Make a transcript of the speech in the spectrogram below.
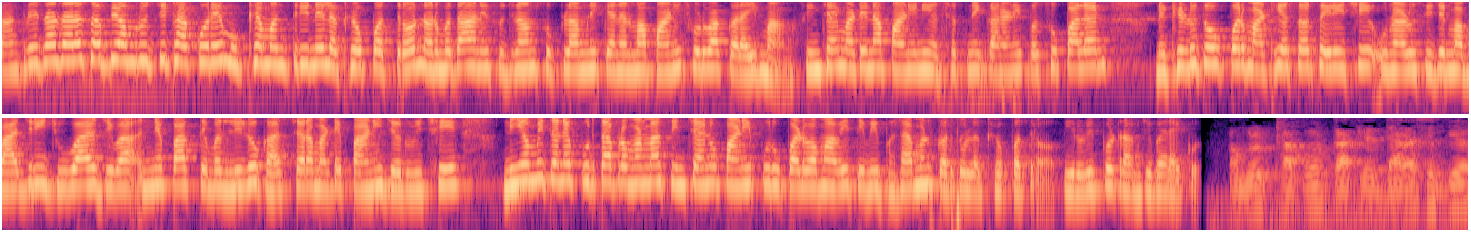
કાંકરેજના ધારાસભ્ય અમૃતજી ઠાકોરે મુખ્યમંત્રીને લખ્યો પત્ર, નર્મદા અને સુજલામ સુફલામની કેનાલમાં પાણી છોડવા કરાઈ માંગ. સિંચાઈ માટેના પાણીની અછતને કારણે પશુપાલન અને ખેડૂતો ઉપર માઠી અસર થઈ રહી છે. ઉનાળુ સિઝનમાં બાજરી, જુવાર જેવા અન્ય પાક તેમજ લીલો ઘાસચારા માટે પાણી જરૂરી છે. નિયમિત અને પૂરતા પ્રમાણમાં સિંચાઈનું પાણી પૂરું પાડવામાં આવે તેવી ભલામણ કરતો લખ્યો પત્ર. Bureau report, Ramjibhai Raikot. અમૃત ઠાકોર, કાંકરેજ ધારાસભ્ય.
